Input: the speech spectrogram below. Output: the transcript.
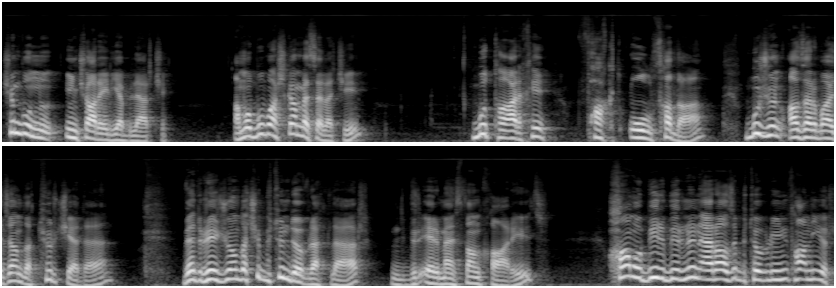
Kim bunu inkar edə bilər ki? Amma bu başqa məsələ ki, bu tarixi fakt olsa da, bu gün Azərbaycan da Türkiyədə və regiondakı bütün dövlətlər, bir Ermənistan xaric, hamı bir-birinin ərazi bütövlüyünü tanıyır.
